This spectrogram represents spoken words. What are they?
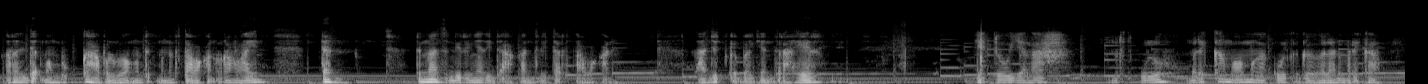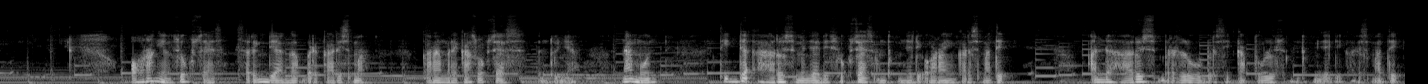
karena tidak membuka peluang untuk menertawakan orang lain dan dengan sendirinya tidak akan ditertawakan. Lanjut ke bagian terakhir yaitu ialah nomor 10 mereka mau mengakui kegagalan mereka Orang yang sukses sering dianggap berkarisma karena mereka sukses tentunya. Namun, tidak harus menjadi sukses untuk menjadi orang yang karismatik. Anda harus perlu bersikap tulus untuk menjadi karismatik.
